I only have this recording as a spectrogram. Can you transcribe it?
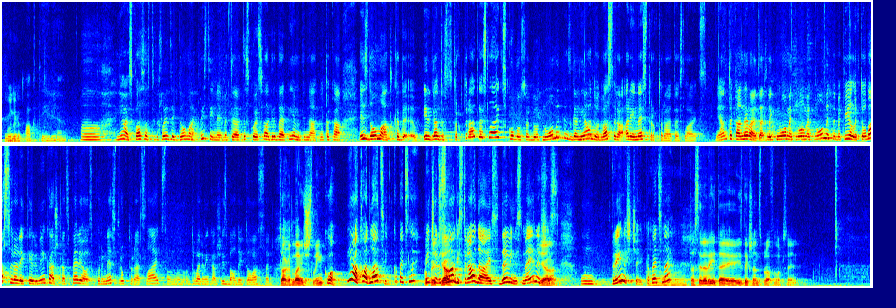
Gundaga? aktīvi. Jā. Uh, jā, es klausos, es līdzīgi domāju Kristīnai, bet uh, tas, ko es vēl gribēju pieminēt, nu, tā kā es domāju, ka ir gan tas struktūrētais laiks, ko mums var dot nometnes, gan jādod vasarā arī nestruktūrētais laiks. Ja? Nu, Tā kā nevajadzētu likt nometni, nometni, nometni, bet ielikt to vasaru arī, ka ir vienkārši kāds periods, kur ir nestruktūrēts laiks, un, un, un tu vari vienkārši izbaudīt to vasaru. Tagad, lai viņš slinko, Jā, kādu leciņu, kāpēc ne? Viņš Kāpēc ir jā? smagi strādājis deviņus mēnešus, Jā. un brīnišķīgi, kāpēc ne? Ah, tas ir arī tai izdegšanas profilaksē.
